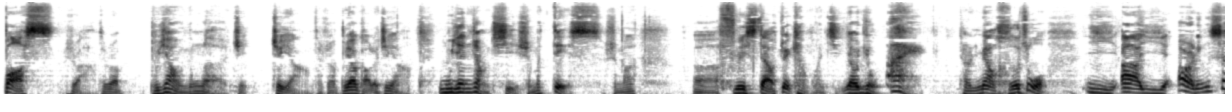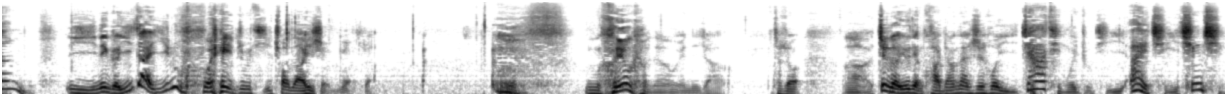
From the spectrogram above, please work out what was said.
boss 是吧？他说不要弄了这这样，他说不要搞了这样乌烟瘴气，什么 dis 什么呃 freestyle 对抗环节要有爱，他说你们要合作。以啊以二零三五以那个“一带一路 ”为主题创造一首歌是吧？嗯，很有可能我跟你讲，他说啊这个有点夸张，但是会以家庭为主题，以爱情、亲情、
